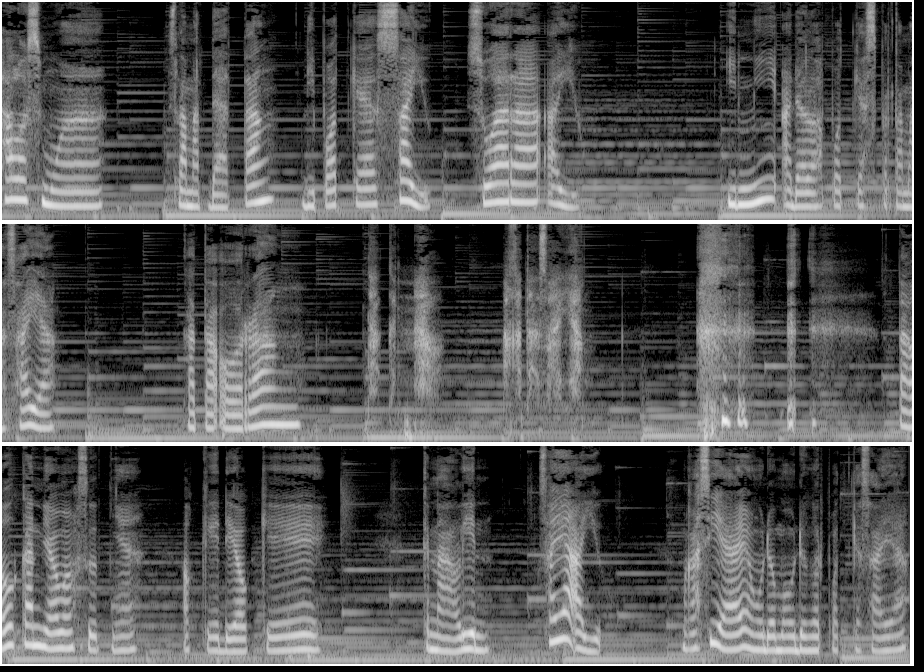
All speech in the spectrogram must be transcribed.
Halo semua, selamat datang di podcast Sayu, Suara Ayu. Ini adalah podcast pertama saya. Kata orang, tak kenal, maka tak sayang. Tahu kan ya maksudnya? Oke deh oke. Kenalin, saya Ayu. Makasih ya yang udah mau denger podcast saya.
